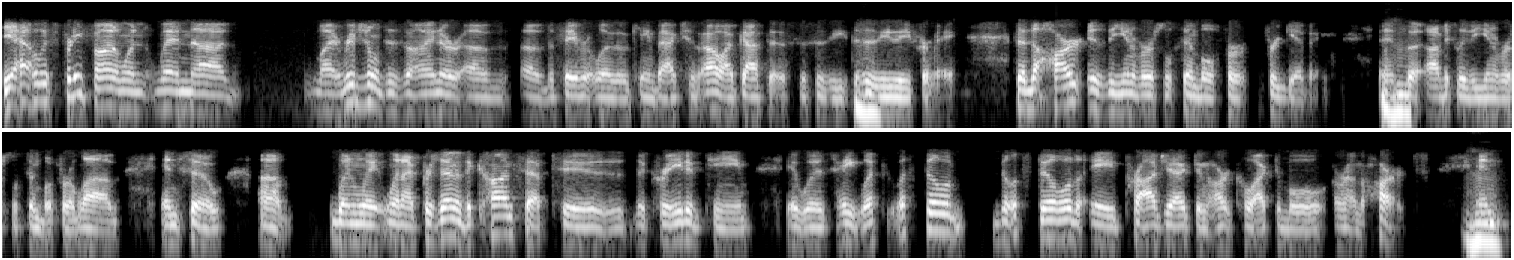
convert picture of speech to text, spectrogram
Yeah it was pretty fun when when uh, my original designer of of the Favrit logo came back. She said oh i've got this. This is e- this is mm-hmm. easy for me. Said the heart is the universal symbol for for giving. And mm-hmm. it's obviously the universal symbol for love. And so um, when we when i presented the concept to the creative team it was, hey, let's let's build let's build a project, an art collectible around the hearts. Mm-hmm. And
